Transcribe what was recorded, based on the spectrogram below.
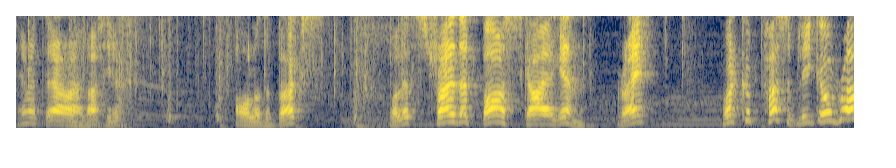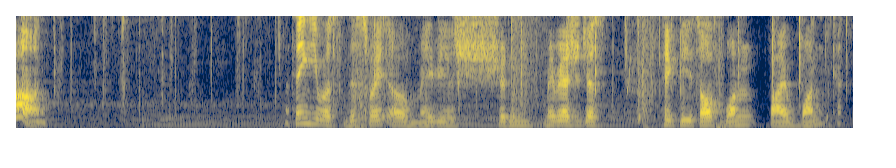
Damn it, there are a lot here. All of the bugs. Well, let's try that boss guy again, right? What could possibly go wrong? I think he was this way. Oh, maybe I shouldn't. Maybe I should just pick these off one by one. God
